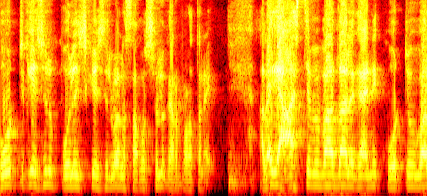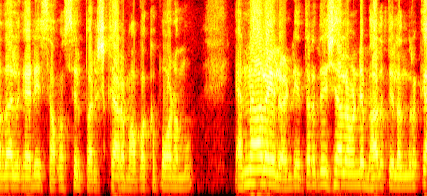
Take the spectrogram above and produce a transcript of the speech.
కోర్టు కేసులు పోలీస్ కేసుల వల్ల సమస్యలు కనపడుతున్నాయి. అలాగే ఆస్తి వివాదాలు కానీ కోర్టు వివాదాలు కానీ సమస్యలు పరిష్కారం అవ్వకపోవడము ఎన్ఆర్ఐలు అంటే ఇతర దేశాల్లో ఉండే భారతీయులందరికీ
